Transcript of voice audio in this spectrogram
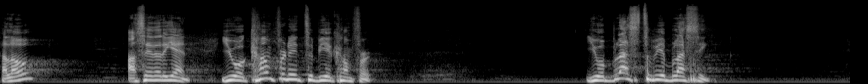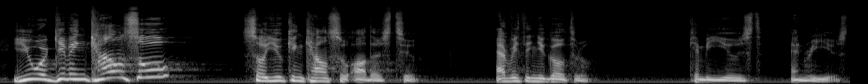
Hello? I'll say that again. You are comforted to be a comfort. You are blessed to be a blessing. You are giving counsel so you can counsel others too. Everything you go through can be used and reused.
